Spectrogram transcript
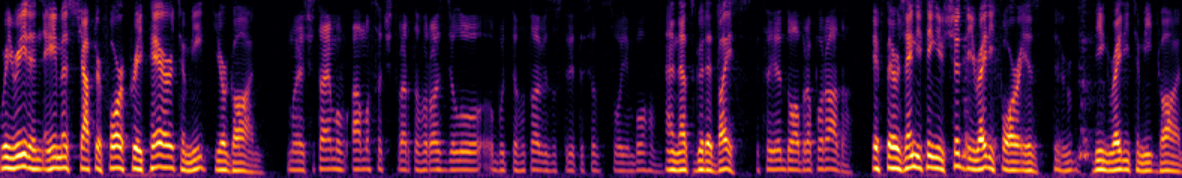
We read in Amos chapter 4 prepare to meet your God. Ми читаємо в Амоса 4 розділу будьте готові зустрітися з своїм Богом. And that's good advice. І це є добра порада. If there's anything you should be ready for is to being ready to meet God.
